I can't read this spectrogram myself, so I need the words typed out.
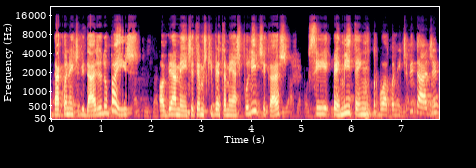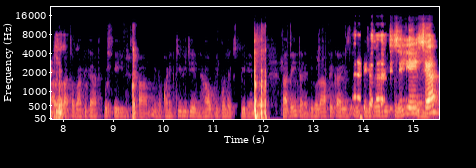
da conectividade do país. Obviamente, temos que ver também as políticas, se permitem boa conectividade. resiliência,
